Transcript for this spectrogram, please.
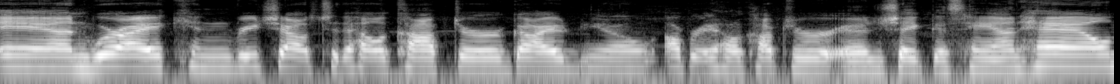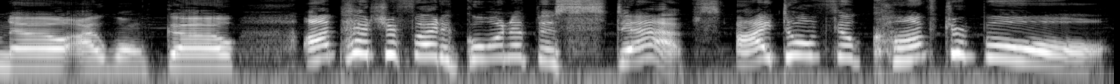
and where I can reach out to the helicopter guy, you know, operate a helicopter and shake his hand. Hell no, I won't go. I'm petrified of going up the steps. I don't feel comfortable.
